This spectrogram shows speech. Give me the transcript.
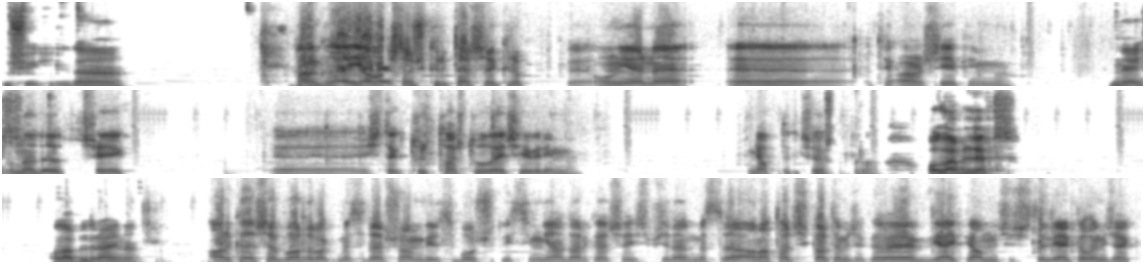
Bu şekilde. Kanka yavaştan şu kırık taşları kırıp e, onun yerine e, tekrar şey yapayım mı? Ne? Bunları da şey e, işte tu- taş tuğlaya çevireyim mi? Yaptıkça. Olabilir. Olabilir aynen. Arkadaşlar bu arada bak mesela şu an birisi boşluklu isim geldi arkadaşlar. Hiçbir şeyden mesela anahtar çıkartamayacaklar veya VIP almaya çalışırsa VIP alamayacak.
